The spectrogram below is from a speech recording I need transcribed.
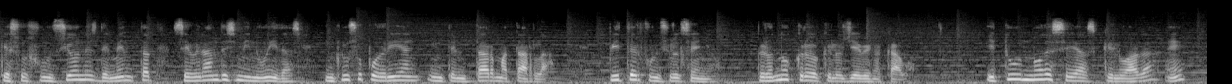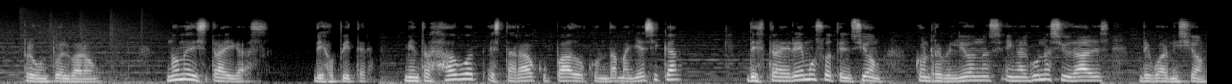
que sus funciones de mentat se verán disminuidas, incluso podrían intentar matarla. Peter frunció el ceño, pero no creo que lo lleven a cabo. ¿Y tú no deseas que lo haga, eh? preguntó el varón. No me distraigas, dijo Peter. Mientras Howard estará ocupado con Dama Jessica, distraeremos su atención con rebeliones en algunas ciudades de guarnición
